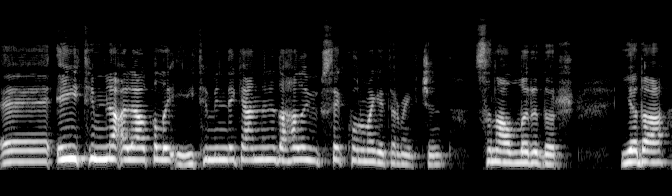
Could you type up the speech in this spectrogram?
e, eğitimle alakalı eğitiminde kendini daha da yüksek konuma getirmek için sınavlarıdır ya da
